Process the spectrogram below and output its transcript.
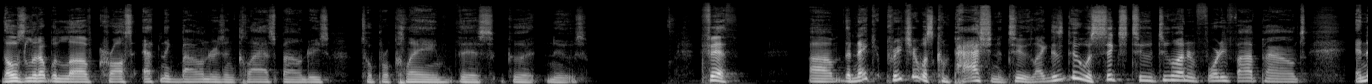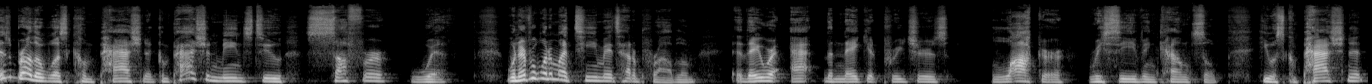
Those lit up with love cross ethnic boundaries and class boundaries to proclaim this good news. Fifth, um, the naked preacher was compassionate too. Like this dude was 6'2, 245 pounds, and this brother was compassionate. Compassion means to suffer with. Whenever one of my teammates had a problem, they were at the naked preacher's locker receiving counsel. He was compassionate,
